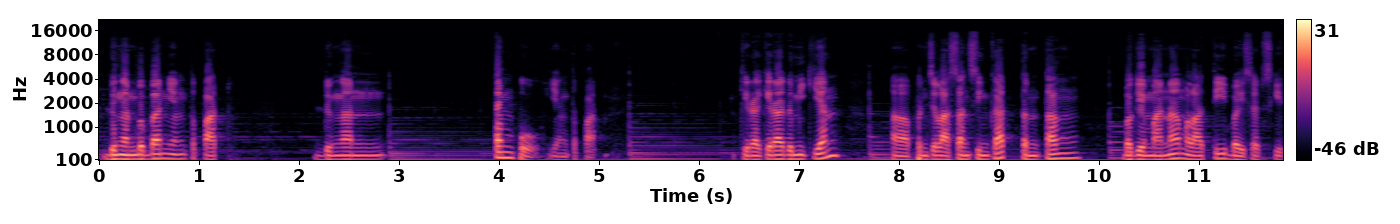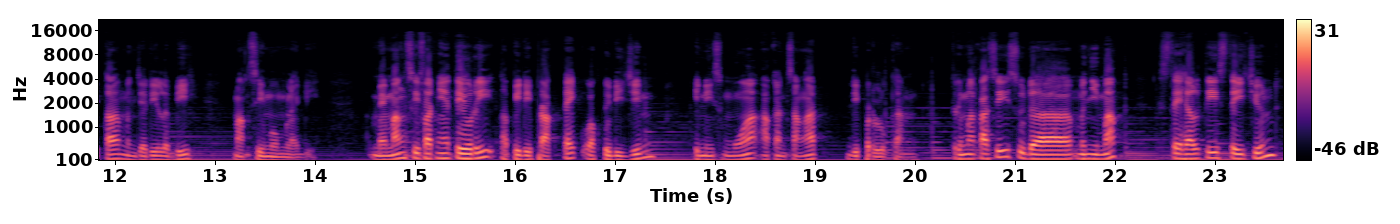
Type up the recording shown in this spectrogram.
dengan beban yang tepat, dengan tempo yang tepat. Kira-kira demikian uh, penjelasan singkat tentang bagaimana melatih biceps kita menjadi lebih maksimum lagi. Memang sifatnya teori, tapi di praktek waktu di gym ini semua akan sangat diperlukan. Terima kasih sudah menyimak. Stay healthy, stay tuned,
